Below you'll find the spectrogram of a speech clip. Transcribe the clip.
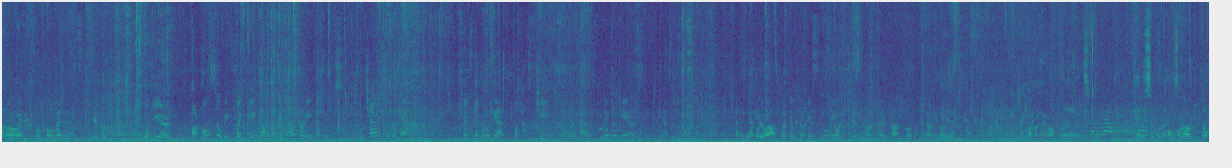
along with local residents. People here are also reflecting on the recovery efforts and challenges ahead. Let's take a look at what has changed over the past 11 years これは東京都のの観音寺だけの他ももらえるもらうけど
